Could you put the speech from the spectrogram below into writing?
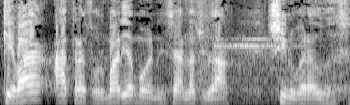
que va a transformar y a modernizar la ciudad, sin lugar a dudas.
